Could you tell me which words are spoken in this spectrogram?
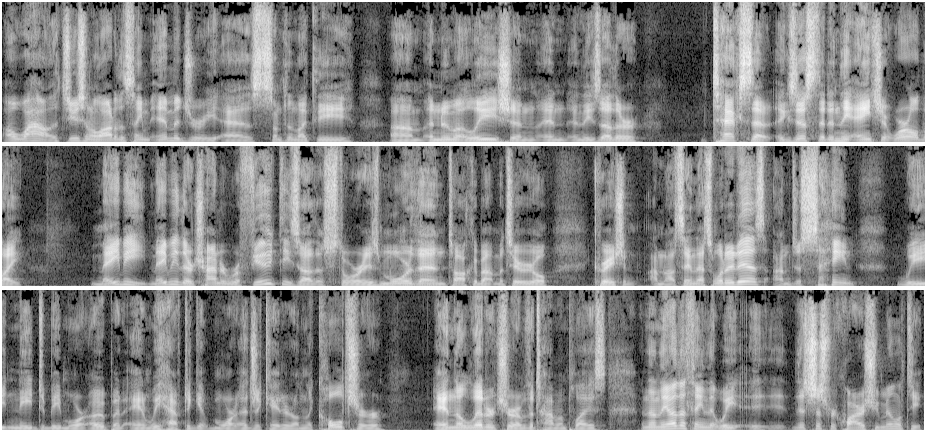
oh wow, it's using a lot of the same imagery as something like the um, Enuma Elish and, and, and these other texts that existed in the ancient world. Like maybe maybe they're trying to refute these other stories more mm-hmm. than talk about material creation. I'm not saying that's what it is. I'm just saying we need to be more open and we have to get more educated on the culture and the literature of the time and place. And then the other thing that we this just requires humility.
